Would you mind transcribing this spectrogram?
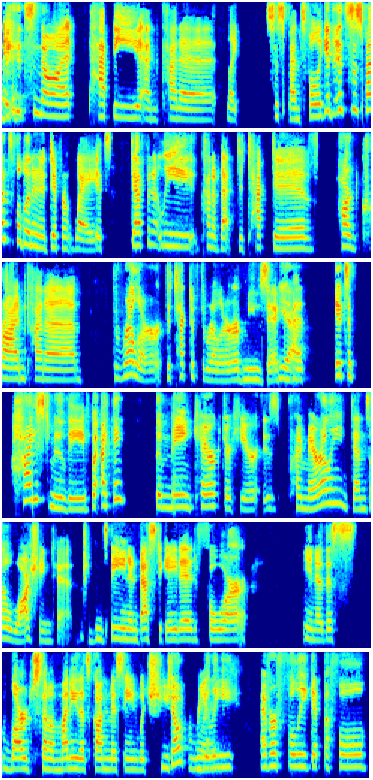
it's not happy and kind of like suspenseful. Like it, it's suspenseful, but in a different way. It's definitely kind of that detective, hard crime kind of thriller, detective thriller music. Yeah. And it's a heist movie, but I think the main character here is primarily Denzel Washington. He's being investigated for, you know, this large sum of money that's gone missing, which you don't really right. ever fully get the full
